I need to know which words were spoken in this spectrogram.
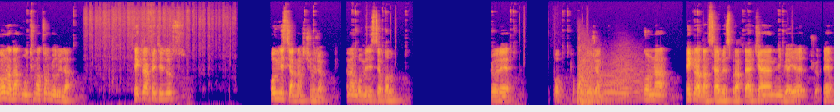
Sonradan ultimatom yoluyla Tekrar fethediyoruz. Komünist yapmak için hocam. Hemen komünist yapalım. Şöyle hop tokatlı hocam. Sonra tekrardan serbest bırak derken Libya'yı şöyle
